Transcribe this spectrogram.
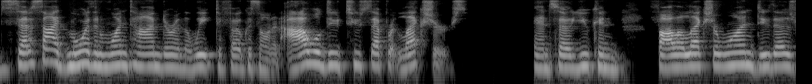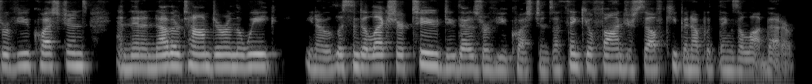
set aside more than one time during the week to focus on it. I will do two separate lectures and so you can follow lecture one, do those review questions, and then another time during the week, you know, listen to lecture two, do those review questions. I think you'll find yourself keeping up with things a lot better.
